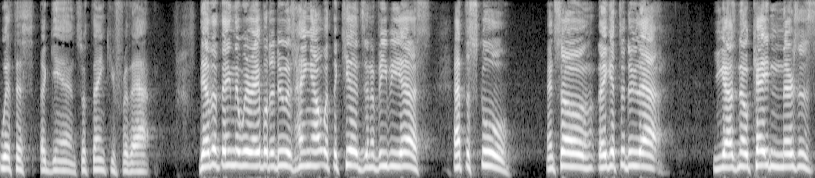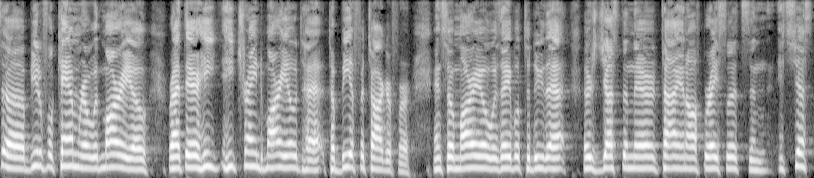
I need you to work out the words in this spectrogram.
with us again. So, thank you for that. The other thing that we are able to do is hang out with the kids in a VBS at the school. And so, they get to do that. You guys know Caden. There's this uh, beautiful camera with Mario right there. He, he trained Mario to, to be a photographer. And so Mario was able to do that. There's Justin there tying off bracelets. And it's just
